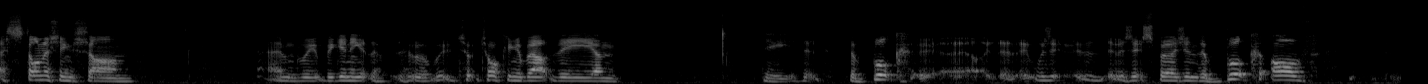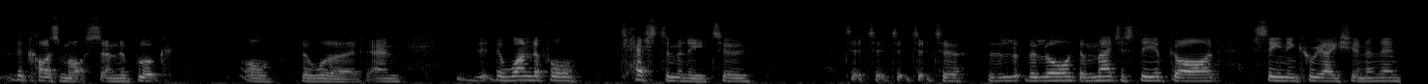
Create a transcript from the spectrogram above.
astonishing psalm. And we're beginning at the, we're t- talking about the, um, the, the, the book, uh, was it, was it Spurgeon, the book of the cosmos and the book of the Word and the, the wonderful testimony to to, to, to, to, the, Lord, the majesty of God seen in creation and then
